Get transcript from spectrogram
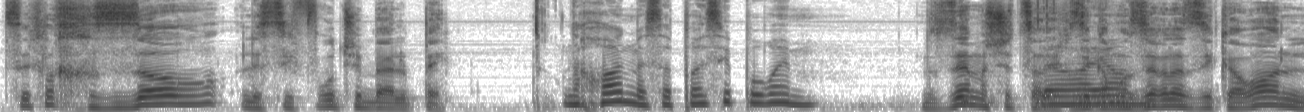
צריך לחזור לספרות שבעל פה. נכון, מספרי סיפורים. זה מה שצריך, זה זה גם. עוזר לזיכרון,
